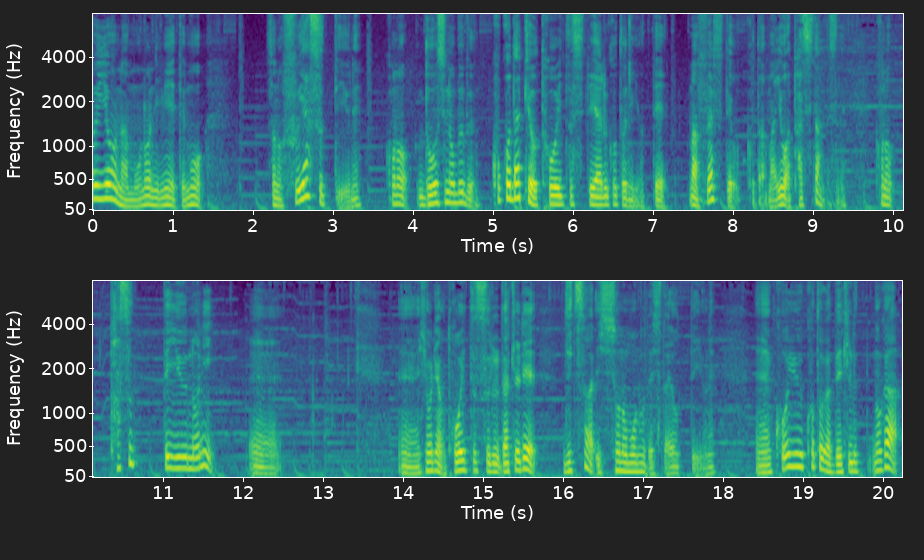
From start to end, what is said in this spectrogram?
うようなものに見えてもその増やすっていうねこの動詞の部分ここだけを統一してやることによってまあ増やすってことは、まあ、要は足したんですね。この足すっていうのに、えーえー、表現を統一するだけで実は一緒のものでしたよっていうね、えー、こういうことができるのが、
